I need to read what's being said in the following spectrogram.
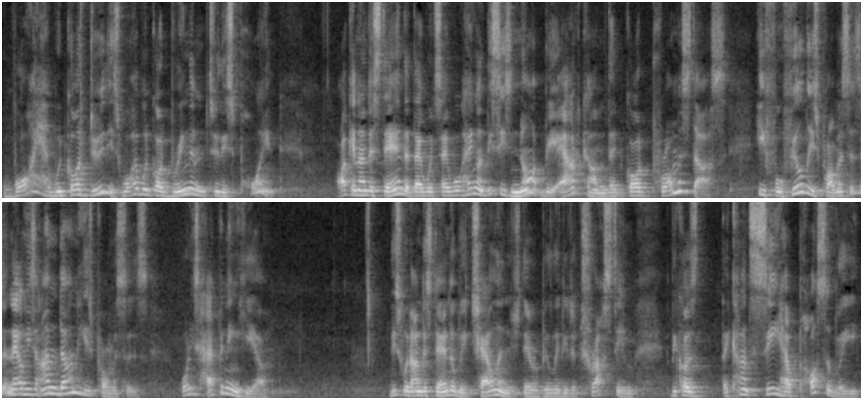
Why would God do this? Why would God bring them to this point? I can understand that they would say, well, hang on, this is not the outcome that God promised us. He fulfilled his promises and now he's undone his promises. What is happening here? This would understandably challenge their ability to trust him because they can't see how possibly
